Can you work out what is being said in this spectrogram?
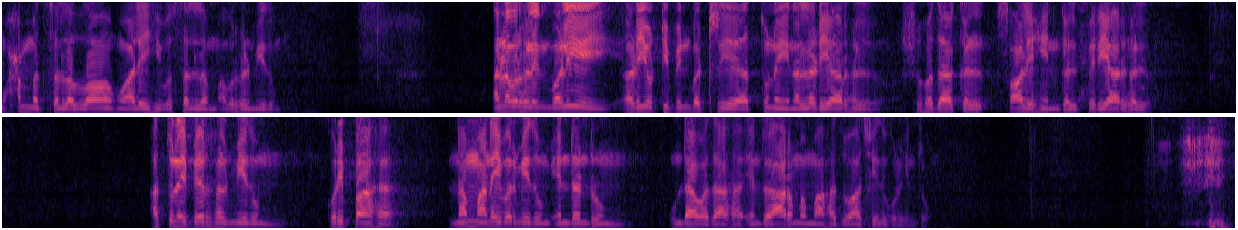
முஹம்மது ஸல்லல்லாஹு அலைஹி வஸல்லம் அவர்கள் மீதும் அன்னவர்களின் வழியை அடியொட்டி பின்பற்றிய அத்துணை நல்லடியார்கள் சுகதாக்கள் சாலிஹீன்கள் பெரியார்கள் அத்துணை பேர்கள் மீதும் குறிப்பாக நம் அனைவர் மீதும் என்றென்றும் உண்டாவதாக என்று ஆரம்பமாக துவா செய்து கொள்கின்றோம்.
